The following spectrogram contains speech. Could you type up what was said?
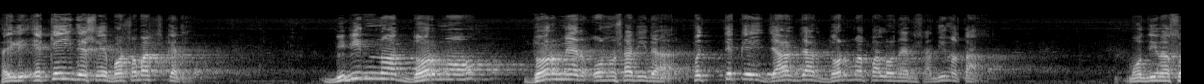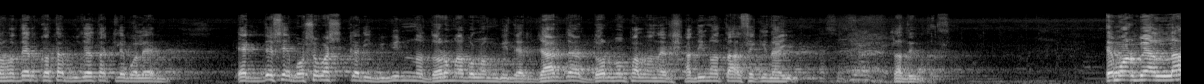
তাইলে একই দেশে বসবাসকারী। বিভিন্ন ধর্ম, ধর্মের অনুসারীরা প্রত্যেকেই যার যার ধর্ম পালনের স্বাধীনতা। মদিনা সনদের কথা বুঝে থাকলে বলেন, এক দেশে বসবাসকারী বিভিন্ন ধর্মাবলম্বীদের যার যার ধর্ম পালনের স্বাধীনতা আছে কি নাই? স্বাধীনতা আছে এ আল্লাহ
